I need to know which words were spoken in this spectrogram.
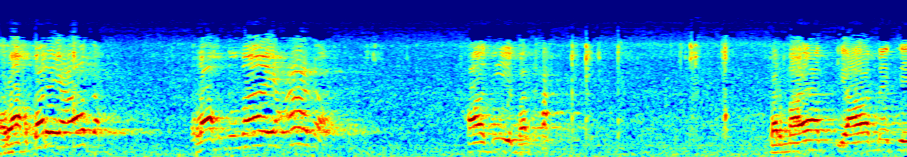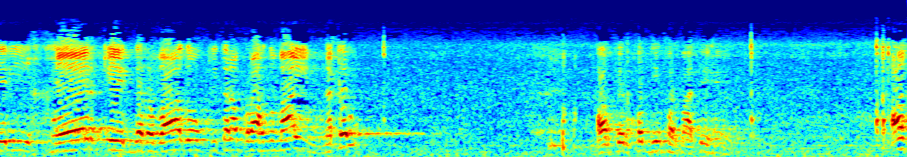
رہبر آدم، رہنما آدم. ہادی برکت فرمایا، کیا میں تیری خیر کے دروازوں کی طرف رہنمائی نہ کروں؟ اور پھر خود ہی فرماتے ہیں اب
